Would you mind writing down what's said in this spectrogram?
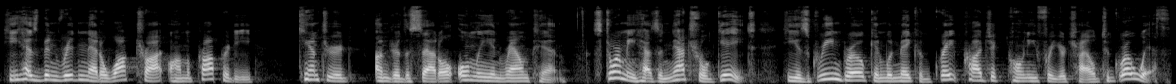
He has been ridden at a walk trot on the property, cantered under the saddle only in round pen. Stormy has a natural gait. He is green broke and would make a great project pony for your child to grow with.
